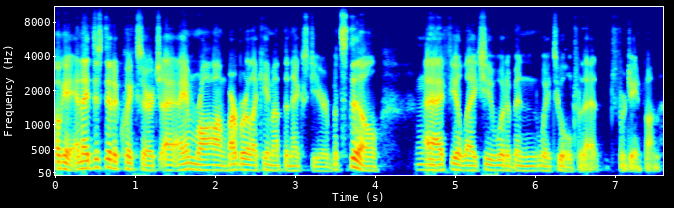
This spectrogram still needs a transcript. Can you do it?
Okay, and I just did a quick search. I, I am wrong. Barbara Barbarella came out the next year, but still, mm. I I feel like she would have been way too old for that for Jane Fonda.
